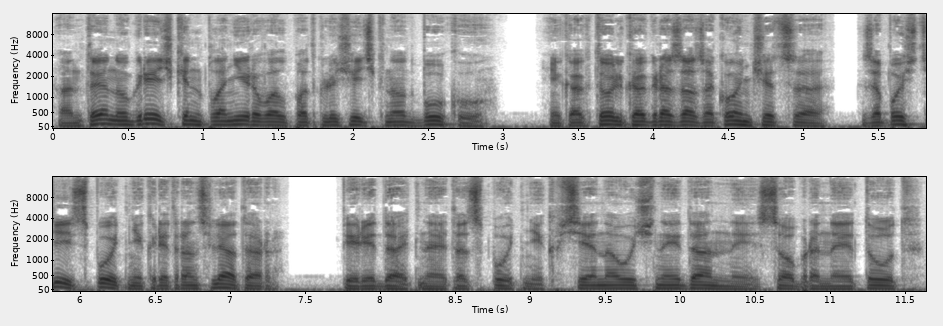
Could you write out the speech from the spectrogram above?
Антенну Гречкин планировал подключить к ноутбуку, и как только гроза закончится, запустить спутник-ретранслятор, передать на этот спутник все научные данные, собранные тут,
